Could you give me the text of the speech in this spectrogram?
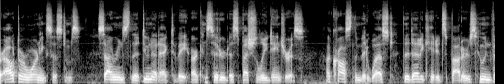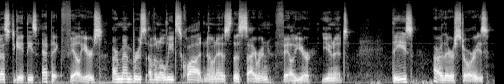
For outdoor warning systems, sirens that do not activate are considered especially dangerous. Across the Midwest, the dedicated spotters who investigate these epic failures are members of an elite squad known as the Siren Failure Unit. These are their stories.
